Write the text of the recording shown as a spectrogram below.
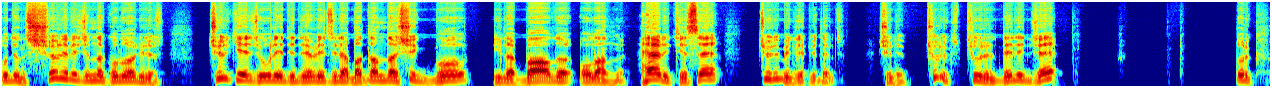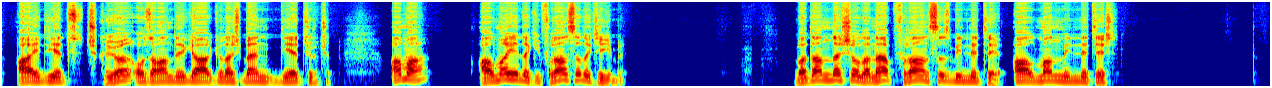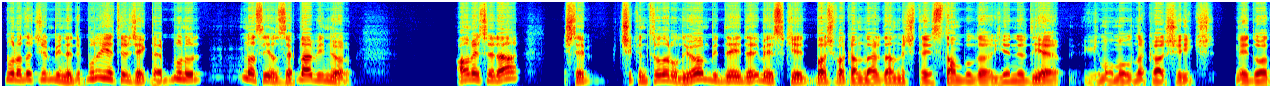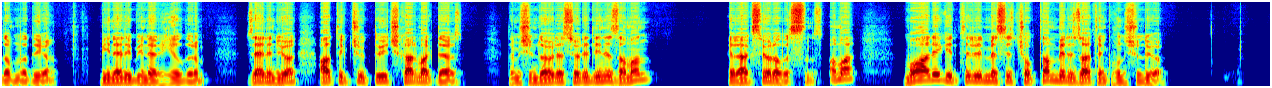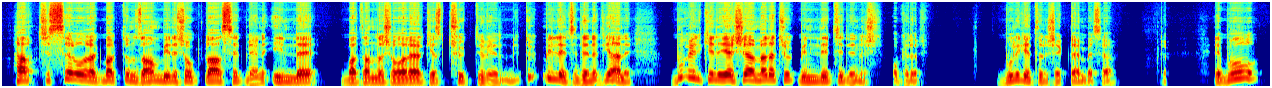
Bugün şöyle bir cümle kullanılır. Türkiye Cumhuriyeti Devleti ile vatandaşlık bu ile bağlı olan her ikisi Türk milletidir. Şimdi Türk Türk denince Türk aidiyet çıkıyor. O zaman diyor ki arkadaş ben diye Türk'üm. Ama Almanya'daki Fransa'daki gibi vatandaş olana Fransız milleti, Alman milleti. Burada Türk milleti. Bunu getirecekler. Bunu nasıl yazacaklar bilmiyorum. Ama mesela işte çıkıntılar oluyor. Bir de, de eski başbakanlardan işte İstanbul'da yenildi ya İmamoğlu'na karşı hiç neydi o adamın adı ya? Bineri Bineri Yıldırım. Zerleniyor. Artık Türklüğü çıkarmak lazım. Demiş şimdi öyle söylediğiniz zaman reaksiyon alırsınız. Ama bu hale getirilmesi çoktan beri zaten konuşuluyor. Ha kişisel olarak baktığım zaman beni çok rahatsız etmiyor. Yani ille vatandaş olarak herkes Türk verir. Türk milleti denir. Yani bu ülkede yaşayanlara Türk milleti denir. O kadar. Bunu getirecekler mesela. E bu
